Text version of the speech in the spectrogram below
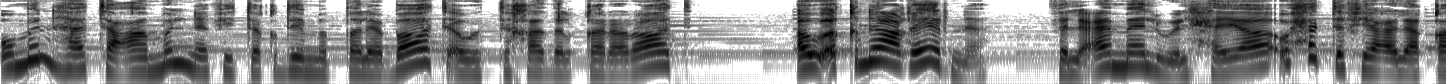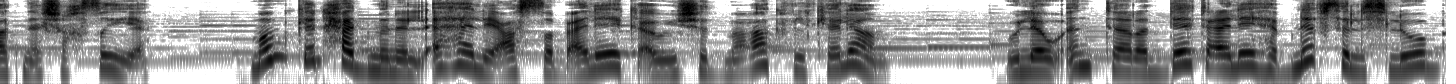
ومنها تعاملنا في تقديم الطلبات أو اتخاذ القرارات أو إقناع غيرنا في العمل والحياة وحتى في علاقاتنا الشخصية. ممكن حد من الأهل يعصب عليك أو يشد معاك في الكلام ولو أنت رديت عليه بنفس الأسلوب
